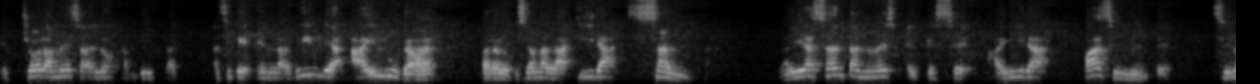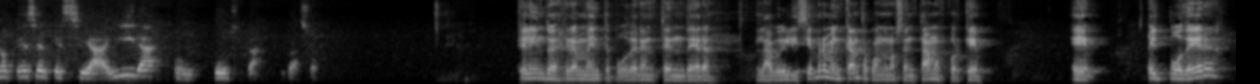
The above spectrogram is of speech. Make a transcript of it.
echó la mesa de los cambistas Así que en la Biblia hay lugar para lo que se llama la ira santa. La ira santa no es el que se aira fácilmente, sino que es el que se aira con justa razón. Qué lindo es realmente poder entender la Biblia. Y siempre me encanta cuando nos sentamos porque eh, el poder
